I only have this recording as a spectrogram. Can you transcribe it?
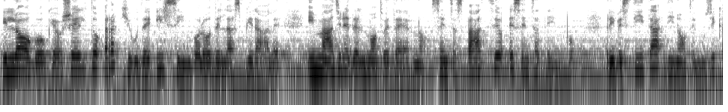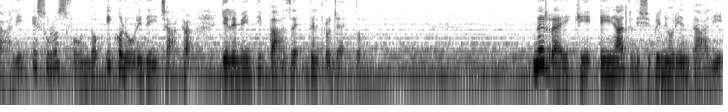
Il logo che ho scelto racchiude il simbolo della spirale, immagine del moto eterno, senza spazio e senza tempo, rivestita di note musicali e sullo sfondo i colori dei chakra, gli elementi base del progetto. Nel Reiki e in altre discipline orientali,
